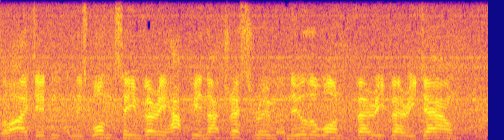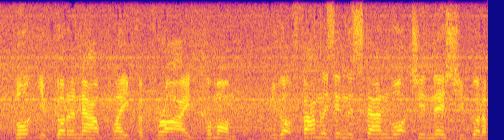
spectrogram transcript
Well, I didn't, and there's one team very happy in that dressing room and the other one very, very down. But you've got to now play for pride. Come on, You've got families in the stand watching this. You've got to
